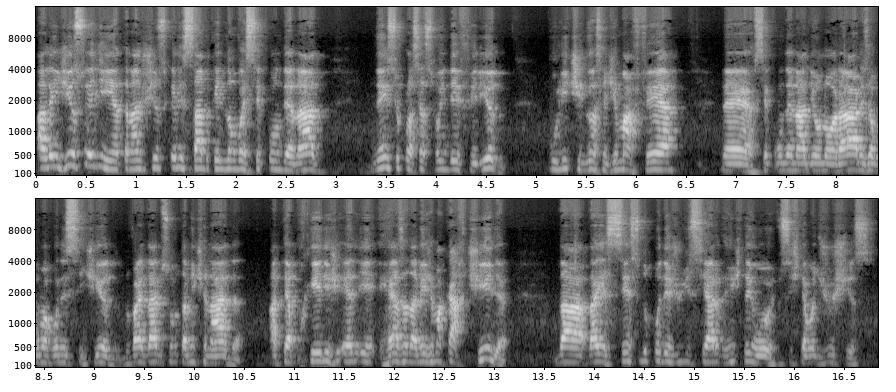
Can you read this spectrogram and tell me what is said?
Além disso, ele entra na justiça que ele sabe que ele não vai ser condenado, nem se o processo for indeferido, por litigância de má-fé, né, ser condenado em honorários, alguma coisa nesse sentido. Não vai dar absolutamente nada. Até porque ele, ele reza da mesma cartilha da, da essência do poder judiciário que a gente tem hoje, do sistema de justiça.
